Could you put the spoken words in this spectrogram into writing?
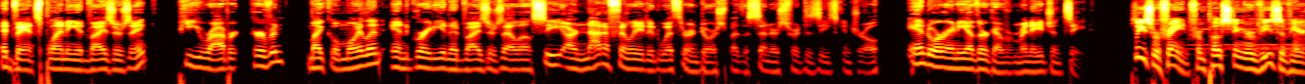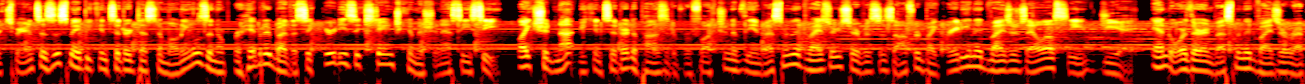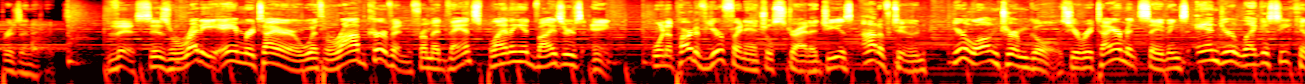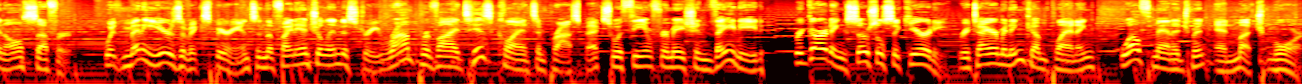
Advanced Planning Advisors Inc., P. Robert Kirvan, Michael Moylan, and Gradient Advisors LLC are not affiliated with or endorsed by the Centers for Disease Control and or any other government agency. Please refrain from posting reviews of your experience as this may be considered testimonials and are prohibited by the Securities Exchange Commission SEC. Like should not be considered a positive reflection of the investment advisory services offered by Gradient Advisors LLC GA and or their investment advisor representatives. This is Ready Aim Retire with Rob Kirvan from Advanced Planning Advisors Inc. When a part of your financial strategy is out of tune, your long term goals, your retirement savings, and your legacy can all suffer. With many years of experience in the financial industry, Rob provides his clients and prospects with the information they need regarding Social Security, retirement income planning, wealth management, and much more.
